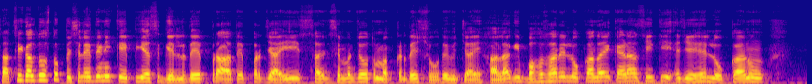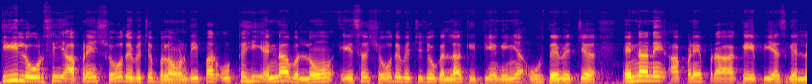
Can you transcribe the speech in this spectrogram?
ਸਤਿ ਸ਼੍ਰੀ ਅਕਾਲ ਦੋਸਤੋ, ਪਿਛਲੇ ਦਿਨੀ ਕੇਪੀਐਸ ਗਿੱਲ ਦੇ ਭਰਾ ਤੇ ਭਰਜਾਈ ਸ- ਸਿਮਰਜੋਤ ਮੱਕੜ ਦੇ ਸ਼ੋਅ ਦੇ ਵਿੱਚ ਆਏ। ਹਾਲਾਂਕਿ ਬਹੁਤ ਸਾਰੇ ਲੋਕਾਂ ਦਾ ਇਹ ਕਹਿਣਾ ਸੀ ਕਿ ਅਜਿਹੇ ਲੋਕਾਂ ਨੂੰ ਕੀ ਲੋੜ ਸੀ ਆਪਣੇ ਸ਼ੋਅ ਦੇ ਵਿੱਚ ਬੁਲਾਉਣ ਦੀ, ਪਰ ਉੱਥੇ ਹੀ ਇਹਨਾਂ ਵੱਲੋਂ ਇਸ ਸ਼ੋਅ ਦੇ ਵਿੱਚ ਜੋ ਗੱਲਾਂ ਕੀਤੀਆਂ ਗਈਆਂ, ਉਸ ਦੇ ਵਿੱਚ ਇਹਨਾਂ ਨੇ ਆਪਣੇ ਭਰਾ ਕੇਪੀਐਸ ਗਿੱਲ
